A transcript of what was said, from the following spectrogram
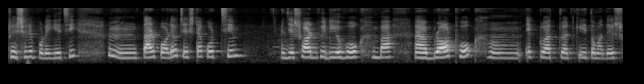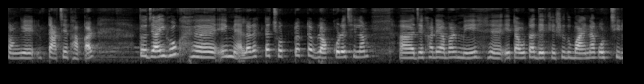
প্রেশারে পড়ে গেছি তারপরেও চেষ্টা করছি যে শর্ট ভিডিও হোক বা ব্রড হোক একটু আধটু আর কি তোমাদের সঙ্গে টাচে থাকার তো যাই হোক হ্যাঁ, এই মেলার একটা ছোট্ট একটা ব্লগ করেছিলাম যেখানে আমার মেয়ে হ্যাঁ, এটা ওটা দেখে শুধু বায়না করছিল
